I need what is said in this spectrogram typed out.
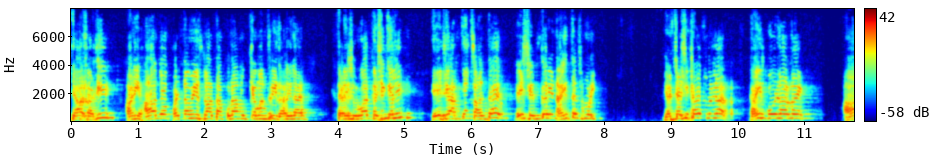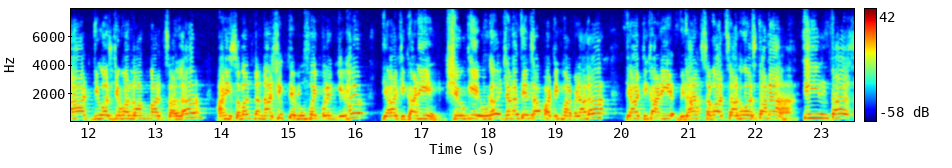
यासाठी आणि हा जो फडणवीस आता पुन्हा मुख्यमंत्री झालेला आहे त्याने सुरुवात कशी केली? हे जे आता चालतायत हे शेतकरी नाहीतच मुळी यांच्याशी काय बोलणार? काहीच बोलणार नाही. आठ दिवस जेव्हा लॉंग मार्च चालला आणि संबंध नाशिक ते मुंबई पर्यंत गेलो त्या ठिकाणी शेवटी एवढं जनतेचा पाठिंबा मिळाला. त्या ठिकाणी विधानसभा चालू असताना तीन तास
